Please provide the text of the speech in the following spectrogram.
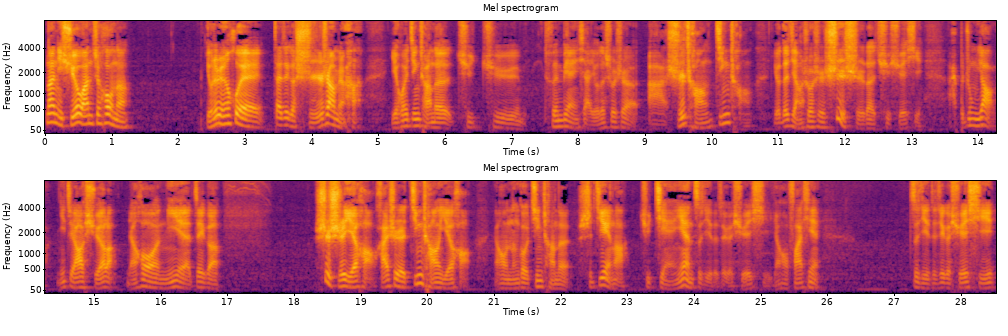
那你学完之后呢？有的人会在这个时上面哈，也会经常的去去分辨一下。有的说是啊时常、经常，有的讲说是适时的去学习，哎不重要了，你只要学了，然后你也这个适时也好，还是经常也好，然后能够经常的实践啊。去检验自己的这个学习，然后发现自己的这个学习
